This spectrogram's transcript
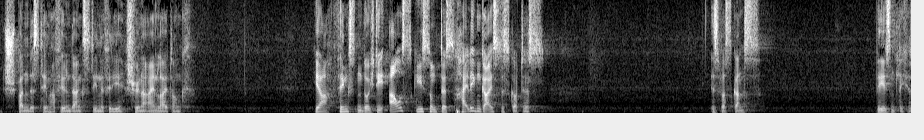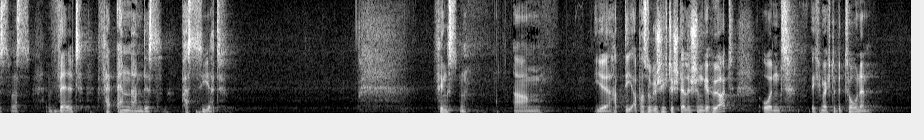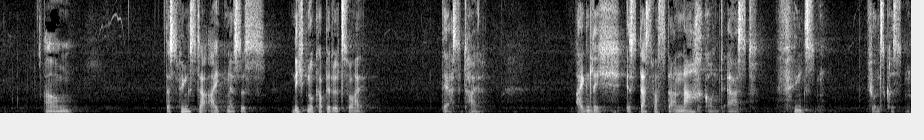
Spannendes Thema. Vielen Dank, Stine, für die schöne Einleitung. Ja, Pfingsten durch die Ausgießung des Heiligen Geistes Gottes ist was ganz Wesentliches, was Weltveränderndes passiert. Pfingsten. Ähm, ihr habt die Apostelgeschichte-Stelle schon gehört und ich möchte betonen, ähm, das Pfingstereignis ist nicht nur Kapitel 2, der erste Teil. Eigentlich ist das, was danach kommt, erst Pfingsten für uns Christen.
